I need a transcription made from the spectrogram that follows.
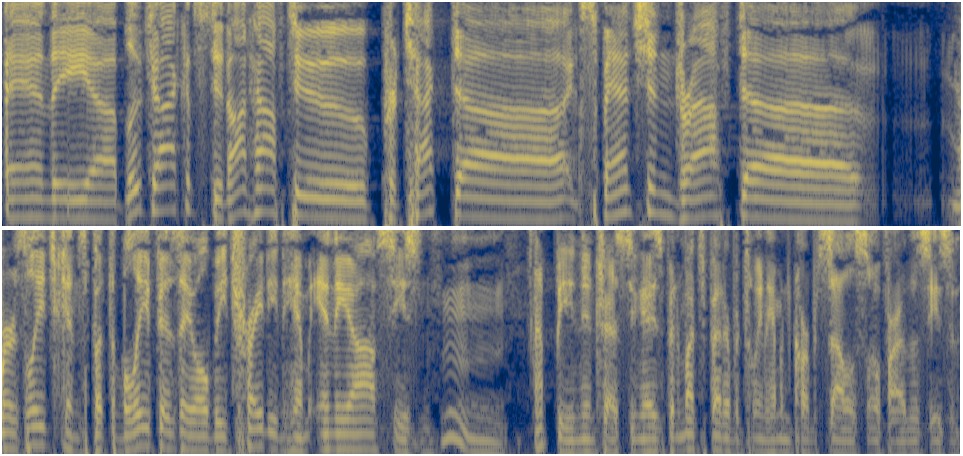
And the uh, Blue Jackets do not have to protect uh, expansion draft uh, Merzlikins, but the belief is they will be trading him in the offseason. Hmm, that'd be interesting. He's been much better between him and Korpisalo so far this season.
